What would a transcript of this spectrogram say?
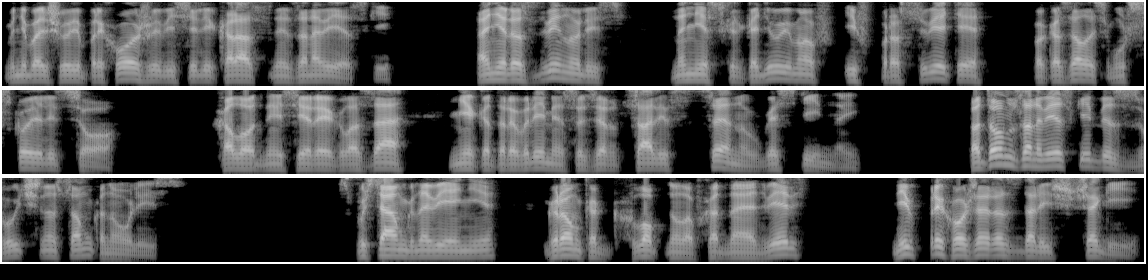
в небольшую прихожую, висели красные занавески. Они раздвинулись на несколько дюймов, и в просвете показалось мужское лицо. Холодные серые глаза некоторое время созерцали сцену в гостиной. Потом занавески беззвучно сомкнулись. Спустя мгновение Громко хлопнула входная дверь, и в прихожей раздались шаги.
